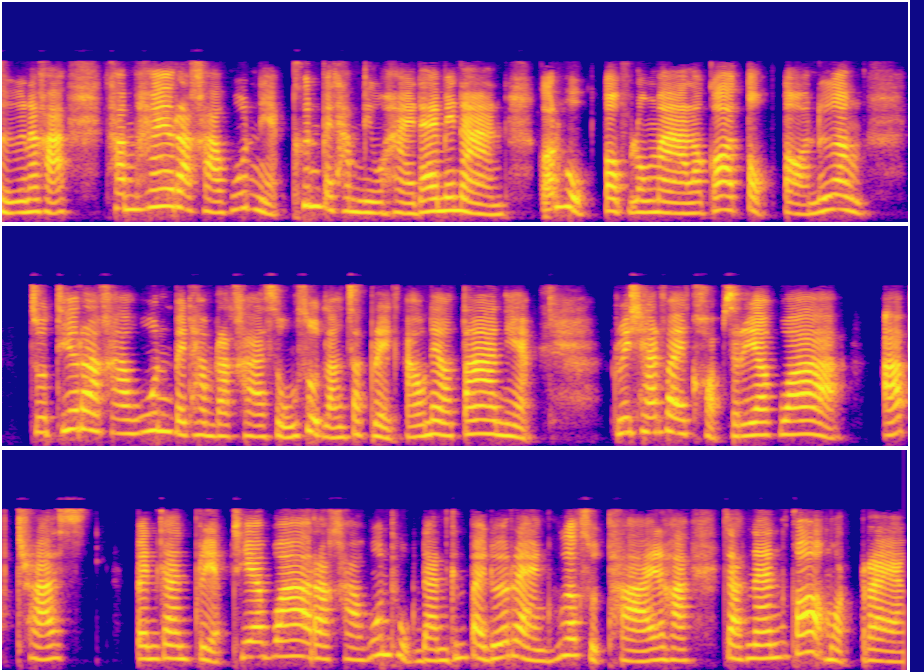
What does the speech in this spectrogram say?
ซื้อนะคะทำให้ให้ราคาหุ้นเนี่ยขึ้นไปทำนิวไฮได้ไม่นาน ก็ถูกตบลงมาแล้วก็ตกต่อเนื่อง จุดที่ราคาหุ้นไปทำราคาสูงสุดหลังจากเบรกเอาท์แนวต้านเนี่ยริชาร์ดไวคอปจะเรียกว่า up trust เป็นการเปรียบเทียบว่าราคาหุ้นถูกดันขึ้นไปด้วยแรงเฮือกสุดท้ายนะคะ จากนั้นก็หมดแรง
